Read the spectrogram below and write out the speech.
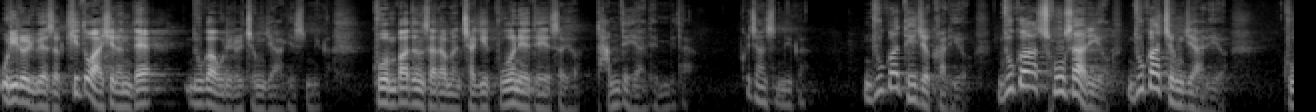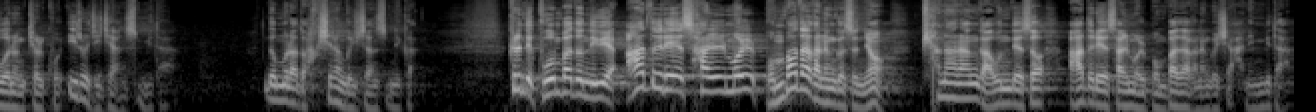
우리를 위해서 기도하시는데 누가 우리를 정죄하겠습니까? 구원받은 사람은 자기 구원에 대해서요 담대해야 됩니다. 그렇지 않습니까? 누가 대적하리요? 누가 송사하리요? 누가 정죄하리요? 구원은 결코 이루어지지 않습니다. 너무나도 확실한 것이지 않습니까? 그런데 구원받은 이후에 아들의 삶을 본받아가는 것은요, 편안한 가운데서 아들의 삶을 본받아가는 것이 아닙니다.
